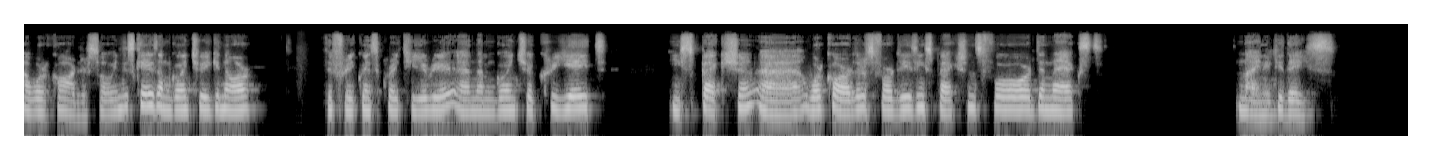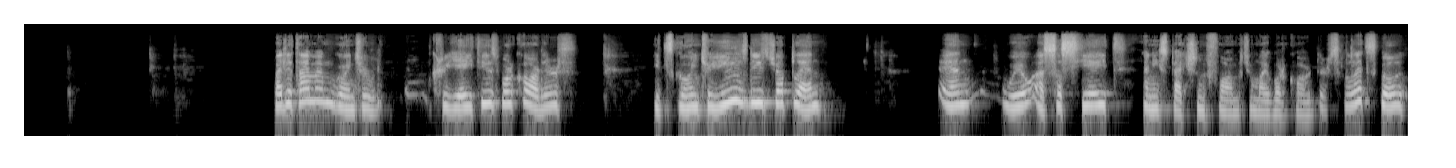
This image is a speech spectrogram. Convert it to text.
a work order. So in this case, I'm going to ignore the frequency criteria and I'm going to create inspection uh, work orders for these inspections for the next 90 days. By the time I'm going to create these work orders, it's going to use this job plan and will associate an inspection form to my work order. So let's go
